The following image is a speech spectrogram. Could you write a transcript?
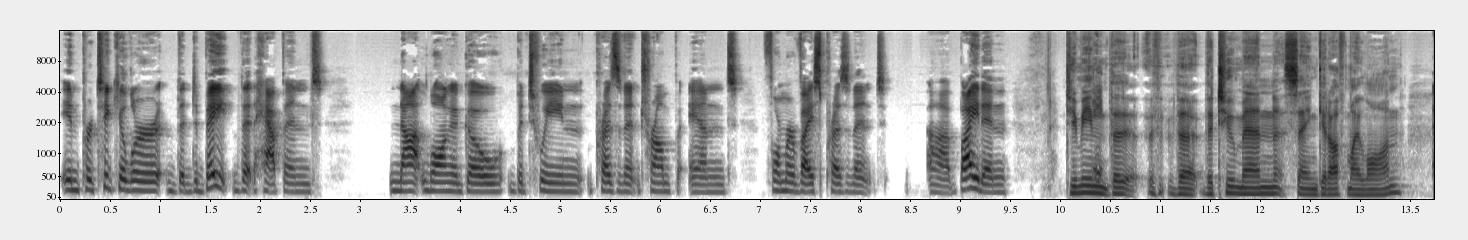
in particular, the debate that happened not long ago between President Trump and former Vice President uh, Biden. Do you mean and, the the the two men saying "Get off my lawn"?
